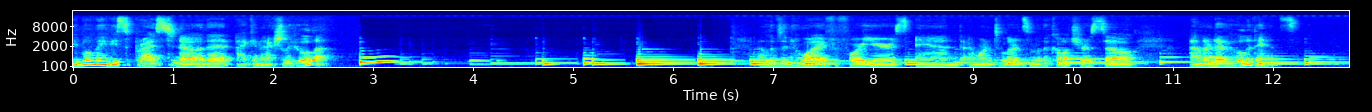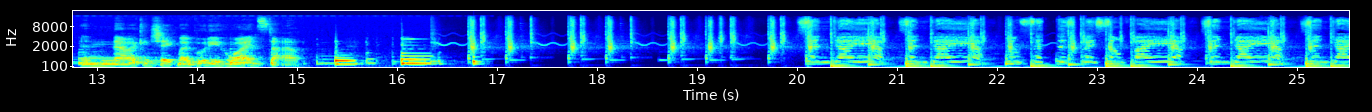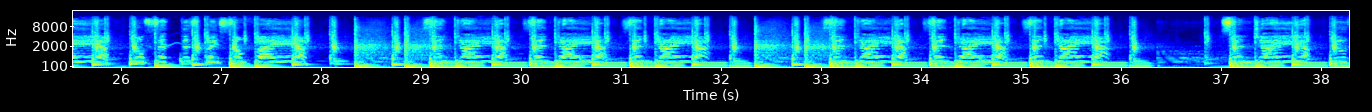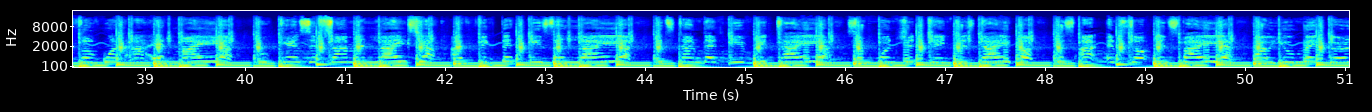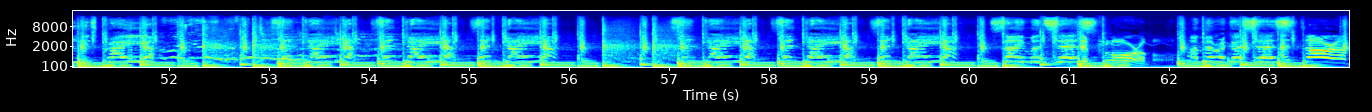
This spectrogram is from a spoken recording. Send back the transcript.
People may be surprised to know that I can actually hula. I lived in Hawaii for four years and I wanted to learn some of the culture, so I learned how to hula dance. And now I can shake my booty Hawaiian style. adorable. America says adorable.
